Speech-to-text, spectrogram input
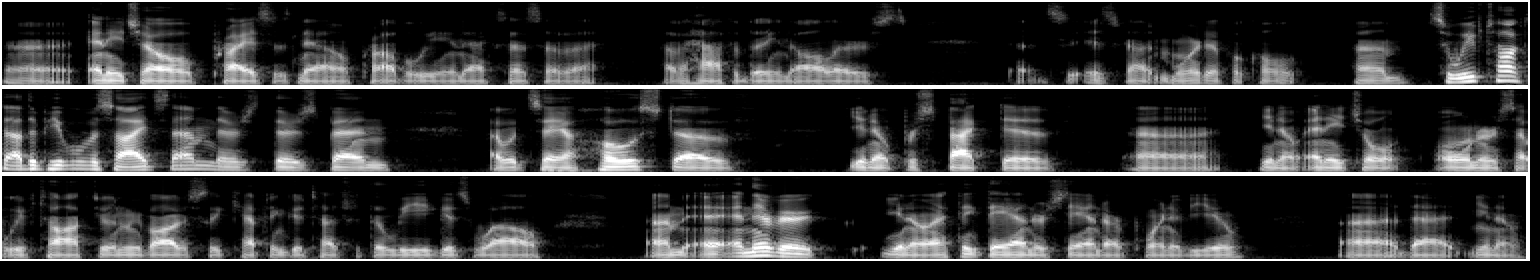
uh, NHL prices now probably in excess of a of a half a billion dollars. It's, it's gotten more difficult. Um, so we've talked to other people besides them. There's there's been, I would say, a host of, you know, prospective, uh, you know, NHL owners that we've talked to, and we've obviously kept in good touch with the league as well. Um, and, and, they're very, you know, I think they understand our point of view uh, that you know,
